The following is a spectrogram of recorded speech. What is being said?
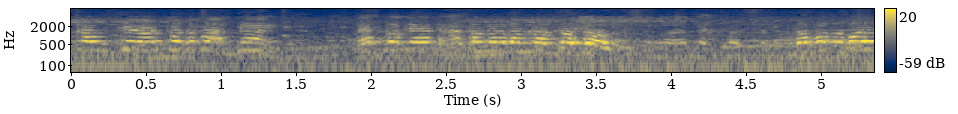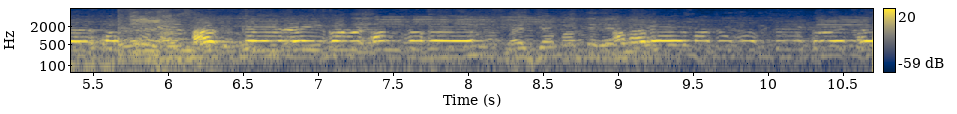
কাউন্সিলর পদপ্রার্থী অ্যাডভোকেট হাসানুর বাংলা আজকের এই গণসংসদে ভাই জামাতের আমাদের মাঝে উপস্থিত রয়েছে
